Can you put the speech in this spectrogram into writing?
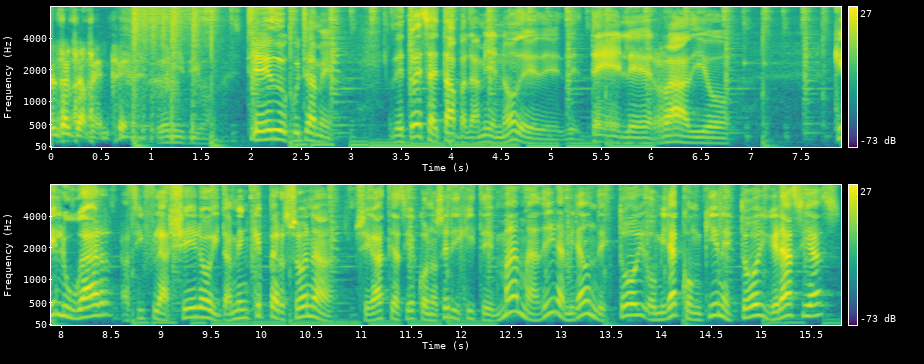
exactamente. Buenísimo. Che, Edu, escúchame. De toda esa etapa también, ¿no? De, de tele, radio, ¿Qué lugar así flashero y también qué persona llegaste así a conocer y dijiste, mamadera, mirá dónde estoy o mirá con quién estoy gracias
